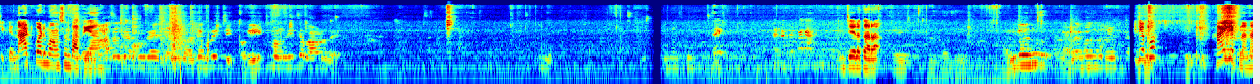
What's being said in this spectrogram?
చికెన్. నాటుకోడి మాంసం తాతయ్య. జీలకర్ర. చెప్పు. హాయ్ చెప్పు నాన్న.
